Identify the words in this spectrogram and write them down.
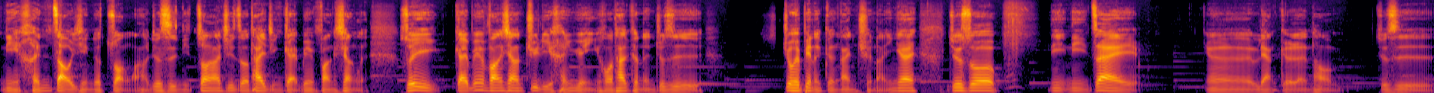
你很早以前就撞嘛，就是你撞下去之后，它已经改变方向了，所以改变方向距离很远以后，它可能就是就会变得更安全了。应该就是说，你你在呃两个人哈，就是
